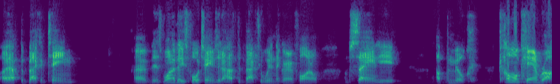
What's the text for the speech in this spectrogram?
I have to back a team uh, there's one of these four teams that I have to back to win the grand final. I'm saying here, up the milk. Come on, Canberra,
